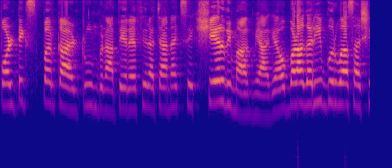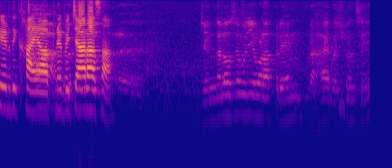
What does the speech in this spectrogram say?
पॉलिटिक्स पर कार्टून बनाते रहे फिर अचानक से एक शेर दिमाग में आ गया और बड़ा गरीब गुरबा सा शेर दिखाया हाँ, आपने बेचारा सा। जंगलों से मुझे बड़ा प्रेम रहा है बचपन से।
